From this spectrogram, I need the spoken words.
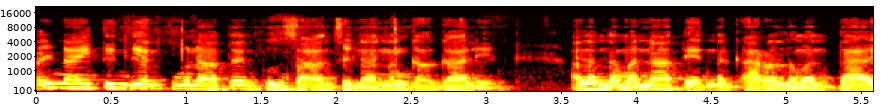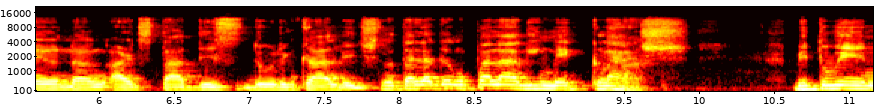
Ay, naintindihan po natin kung saan sila nanggagaling. Alam naman natin, nag-aral naman tayo ng art studies during college na talagang palaging may clash between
